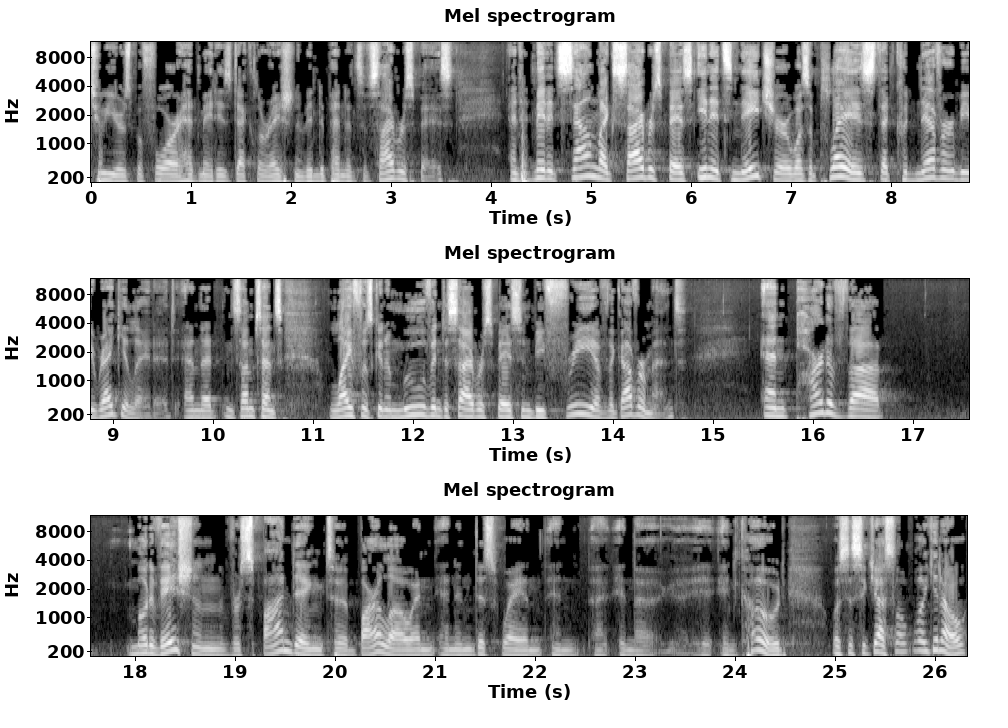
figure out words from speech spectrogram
two years before had made his declaration of independence of cyberspace and had made it sound like cyberspace in its nature was a place that could never be regulated and that in some sense life was going to move into cyberspace and be free of the government. And part of the motivation of responding to Barlow and, and in this way in, in, uh, in, the, in code was to suggest, well, well, you know,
